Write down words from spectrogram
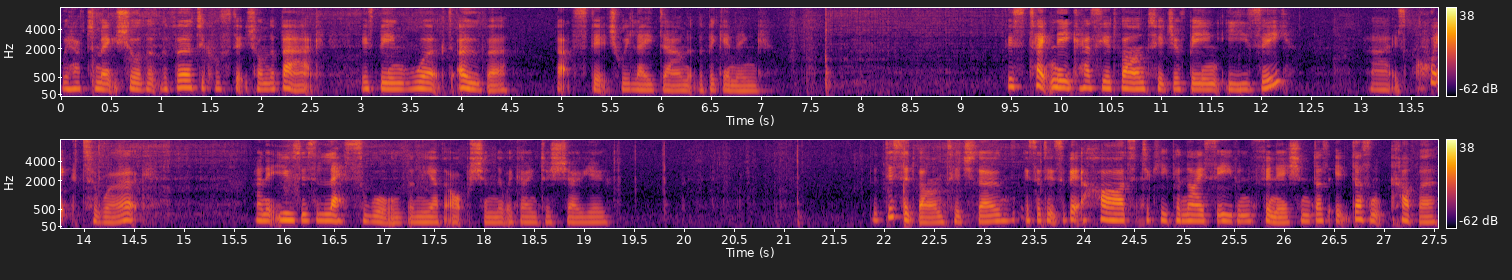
we have to make sure that the vertical stitch on the back is being worked over that stitch we laid down at the beginning. This technique has the advantage of being easy, uh, it's quick to work and it uses less wool than the other option that we're going to show you. The disadvantage though is that it's a bit hard to keep a nice even finish and does, it doesn't cover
